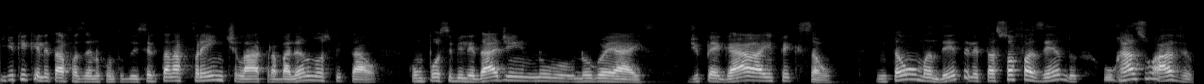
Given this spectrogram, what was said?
E o que, que ele está fazendo com tudo isso? Ele está na frente lá, trabalhando no hospital, com possibilidade no, no Goiás de pegar a infecção. Então o Mandetta ele está só fazendo o razoável.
